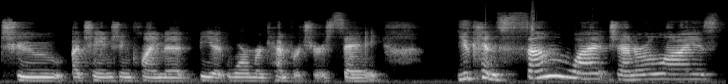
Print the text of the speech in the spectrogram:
to a change in climate, be it warmer temperatures, say, you can somewhat generalize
